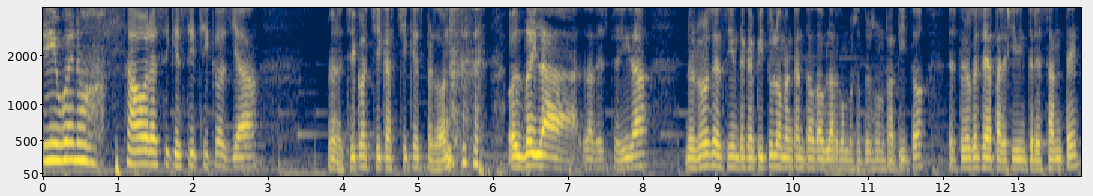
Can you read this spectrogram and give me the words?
y bueno, ahora sí que sí, chicos, ya... Bueno, chicos, chicas, chiques, perdón. Os doy la, la despedida. Nos vemos en el siguiente capítulo. Me ha encantado hablar con vosotros un ratito. Espero que os haya parecido interesante.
